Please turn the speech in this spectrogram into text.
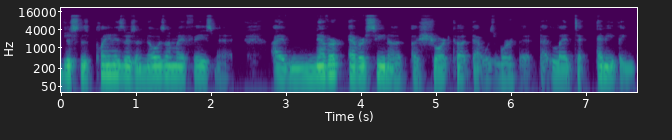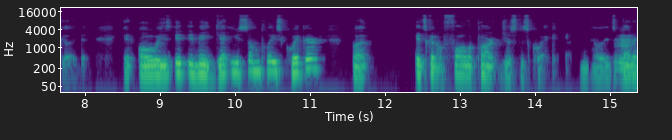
just as plain as there's a nose on my face, man. I've never ever seen a, a shortcut that was worth it, that led to anything good. It always it, it may get you someplace quicker, but it's gonna fall apart just as quick. You know, it's Mm. better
